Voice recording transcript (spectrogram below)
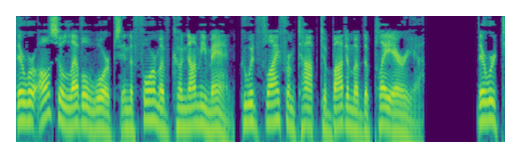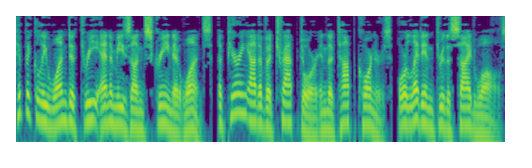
There were also level warps in the form of Konami Man, who would fly from top to bottom of the play area. There were typically one to three enemies on screen at once, appearing out of a trapdoor in the top corners, or let in through the side walls.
